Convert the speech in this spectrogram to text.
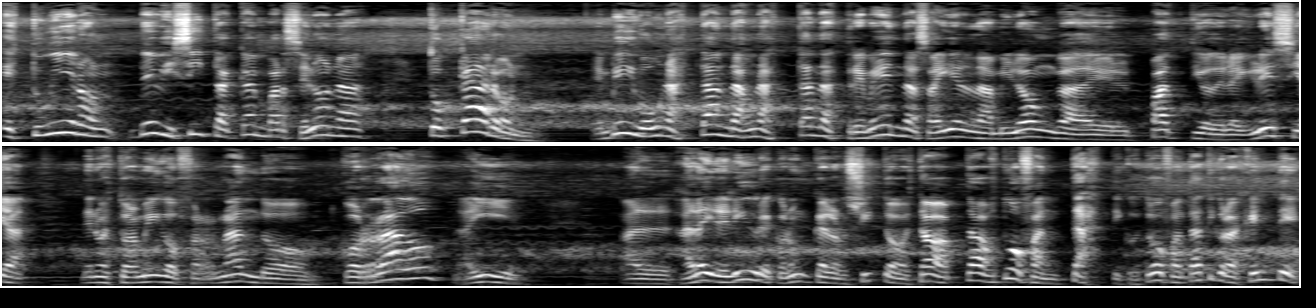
estuvieron de visita acá en Barcelona, tocaron en vivo unas tandas, unas tandas tremendas ahí en la milonga del patio de la iglesia de nuestro amigo Fernando Corrado, ahí al, aire libre con un calorcito, estaba, estaba, estuvo fantástico, estuvo fantástico, la gente,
